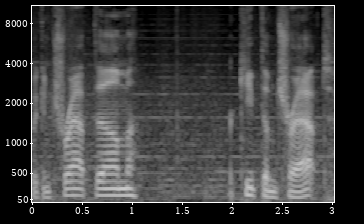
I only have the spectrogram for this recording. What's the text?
We can trap them or keep them trapped.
